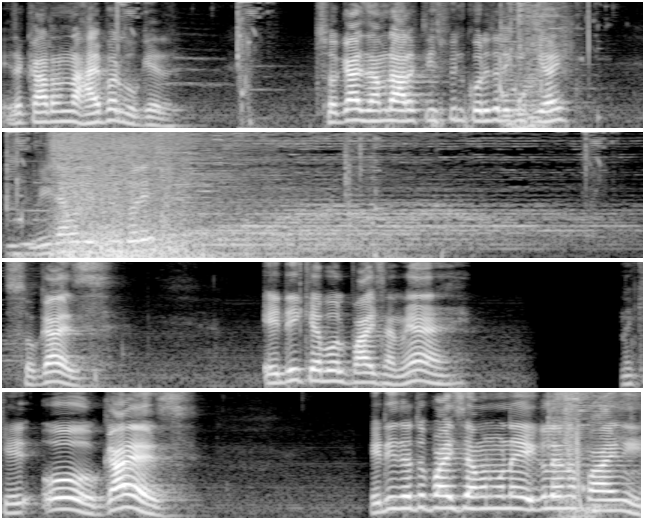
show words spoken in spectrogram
এটা কারণ না হাইপার বুকের। সো গাইজ আমরা আরেকটি স্পিন করি তো দেখি কি হয়? বিশ ডায়মন্ড স্পিন করি। সো গাইজ এডি কেবল পাইছি আমি হ্যাঁ? নাকি ও গায়েস এডি যেহেতু পাইছি, আমার মনে হয় এগুলো এখনও পাইনি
